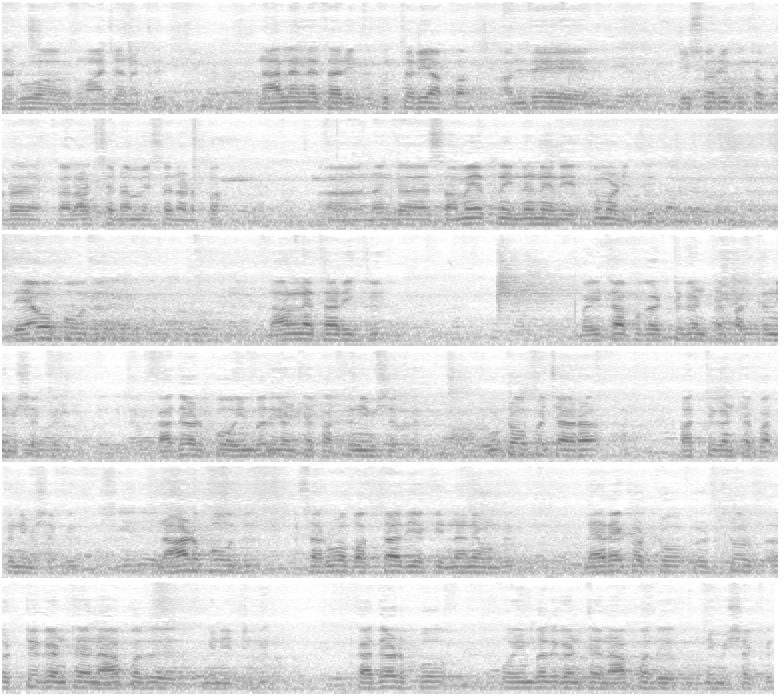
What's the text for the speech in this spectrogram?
ಸರ್ವ ಮಹಾಜನಕ್ಕೆ ನಾಲ್ಕನೇ ತಾರೀಕು ಹಬ್ಬ ಅಂದೇ ಈಶ್ವರಿ ಗುತ್ತಪಡ ನಮ್ಮ ನಮ್ಮೆಸ ನಡಪ. ನಂಗೆ ಸಮಯತ್ನ ಇನ್ನನೇ ಎತ್ಕ ಮಾಡಿತ್ತು. ದೇವಪೌದು ನಾಲ್ಕನೇ ತಾರೀಕು ಬೈಟಾಪ ಎಟ್ಟು ಗಂಟೆ ಪತ್ತು ನಿಮಿಷಕ್ಕೆ, ಕದಡ್ಪು ಒಂಬತ್ತು ಗಂಟೆ ಪತ್ತು ನಿಮಿಷಕ್ಕೆ, ಊಟೋಪಚಾರ ಪತ್ತು ಗಂಟೆ ಪತ್ತು ನಿಮಿಷಕ್ಕೆ ನಾಡ್ಬೋದು ಸರ್ವ ಭಕ್ತಾದಿಯಕ್ಕೆ ಇನ್ನನೇ ಉಂಟು. ನೆರೆ ಕೊಟ್ಟು ಎಟ್ಟು ಎಟ್ಟು ಗಂಟೆ ನಾಲ್ಪದು ಮಿನಿಟ್ಗೆ. ಕದಡ್ಪು ಒಂಬತ್ತು ಗಂಟೆ ನಾಲ್ಪದು ನಿಮಿಷಕ್ಕೆ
